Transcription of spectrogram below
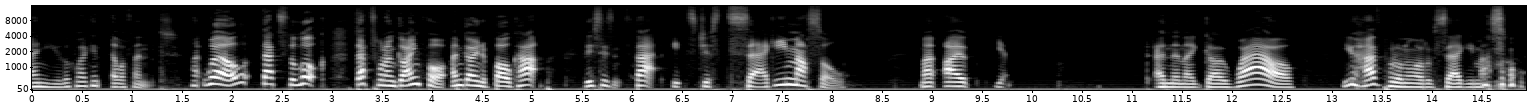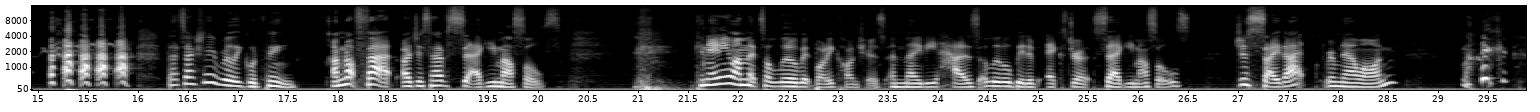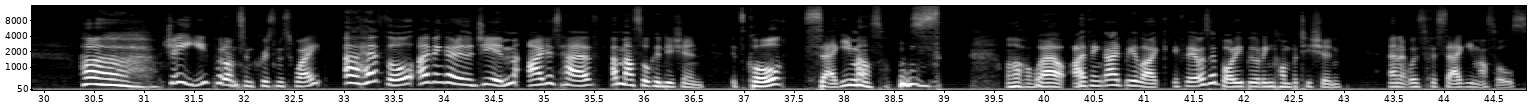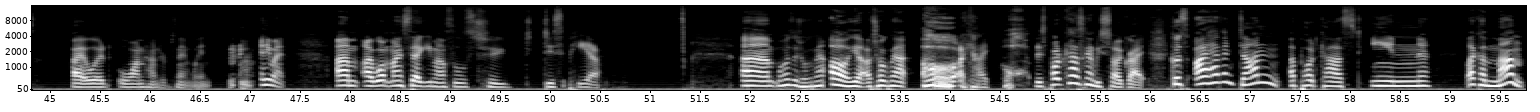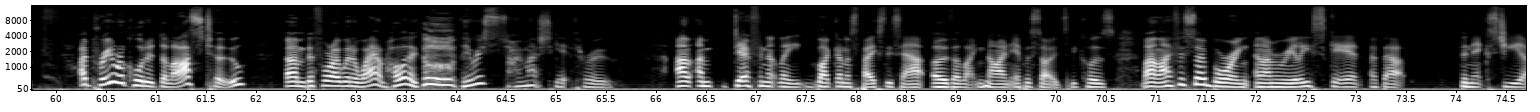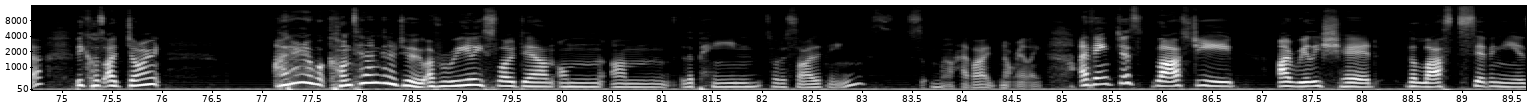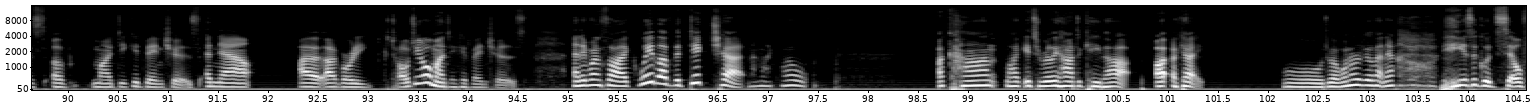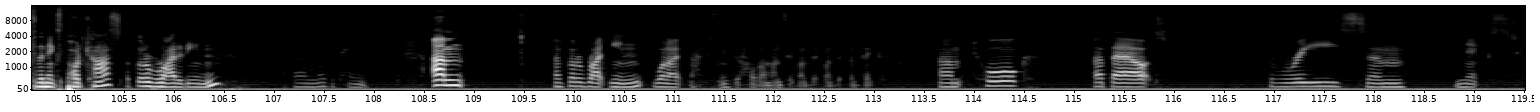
and you look like an elephant. Like, well, that's the look. That's what I'm going for. I'm going to bulk up. This isn't fat, it's just saggy muscle. My, I, yeah. And then they go, Wow, you have put on a lot of saggy muscle. That's actually a really good thing. I'm not fat, I just have saggy muscles. Can anyone that's a little bit body conscious and maybe has a little bit of extra saggy muscles just say that from now on? Like, oh, gee, you've put on some Christmas weight. Uh, Hethel, I think go to the gym. I just have a muscle condition. It's called saggy muscles. Oh, wow. I think I'd be like, if there was a bodybuilding competition and it was for saggy muscles, I would 100% win. anyway, um, I want my saggy muscles to d- disappear. Um, what was I talking about? Oh, yeah, I was talking about. Oh, okay. Oh, this podcast is going to be so great because I haven't done a podcast in like a month. I pre-recorded the last two um, before I went away on holidays. Oh, there is so much to get through. I'm definitely like going to space this out over like nine episodes because my life is so boring and I'm really scared about the next year because I don't. I don't know what content I'm going to do. I've really slowed down on um, the pain sort of side of things. So, well, have I? Not really. I think just last year, I really shared the last seven years of my dick adventures, and now I, have already told you all my dick adventures. And everyone's like, "We love the dick chat," and I'm like, "Well, I can't. Like, it's really hard to keep up." I, okay. Oh, do I want to reveal that now? Here's a good sell for the next podcast. I've got to write it in. Um, where's the pen? Um, I've got to write in what I. I just need to hold on one sec, one sec, one sec, one sec. Um, talk about threesome next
